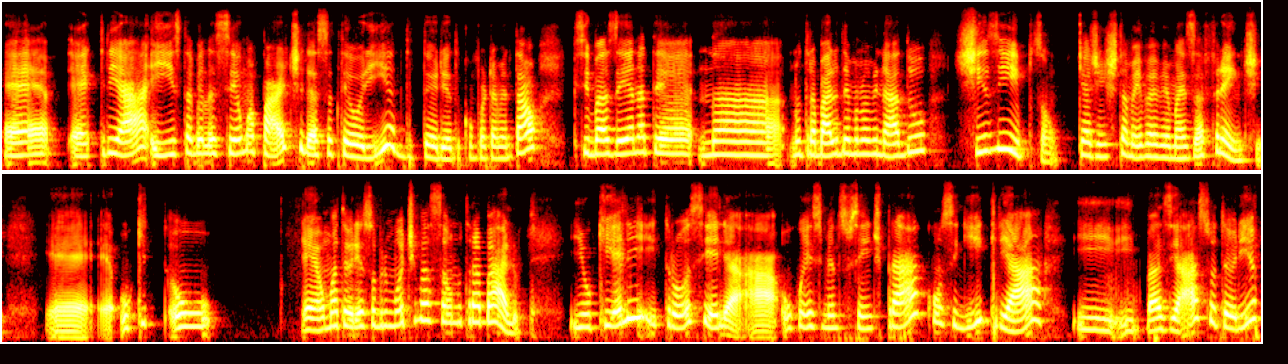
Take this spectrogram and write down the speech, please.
é, é, criar e estabelecer uma parte dessa teoria, da teoria do comportamental, que se baseia na, te, na no trabalho denominado X e Y, que a gente também vai ver mais à frente. É, é, o que, o, é uma teoria sobre motivação no trabalho. E o que ele trouxe ele a, a o conhecimento suficiente para conseguir criar e, e, basear a sua teoria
